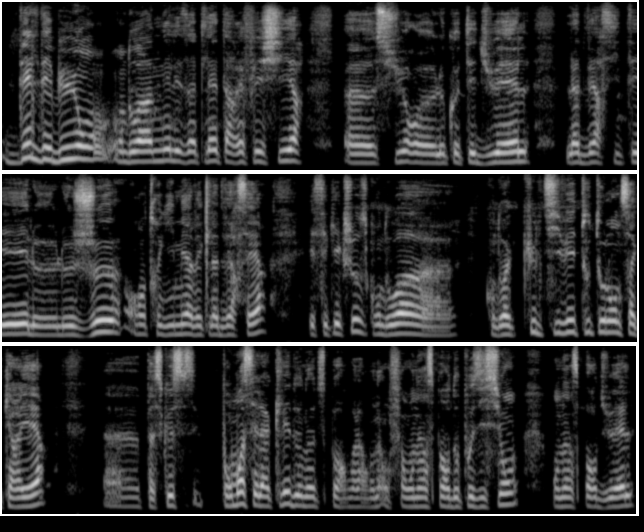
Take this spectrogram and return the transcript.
dès le début, on, doit amener les athlètes à réfléchir euh, sur euh, le côté duel, l'adversité, le, jeu entre guillemets avec l'adversaire. Et c'est quelque chose qu'on doit, euh, qu'on doit cultiver tout au long de sa carrière. parce que pour moi, c'est la clé de notre sport. Voilà, on, on est un sport d'opposition, on est un sport duel.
